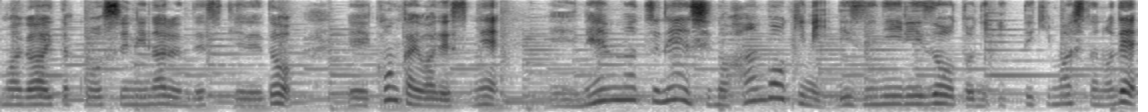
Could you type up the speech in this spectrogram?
間が空いた更新になるんですけれど、えー、今回はですね、えー、年末年始の繁忙期にディズニーリゾートに行ってきましたので、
